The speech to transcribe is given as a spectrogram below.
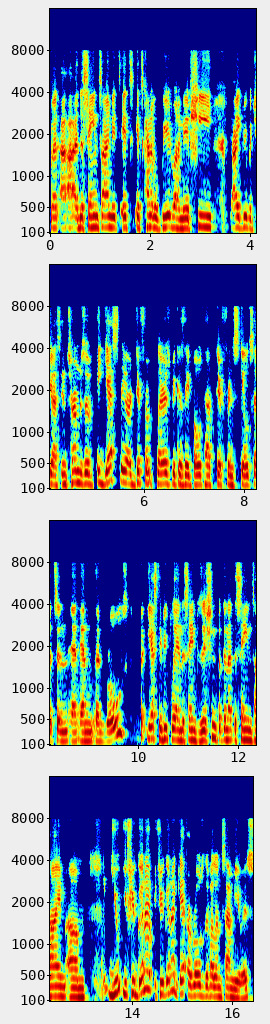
but uh, at the same time, it's it's it's kind of a weird one. I mean, if she, I agree with Jess in terms of yes, they are different players because they both have different skill sets and and and, and roles but yes, they do play in the same position. But then at the same time, um, you if you're gonna if you're gonna get a Rose Lavelle and Sam Mewis,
